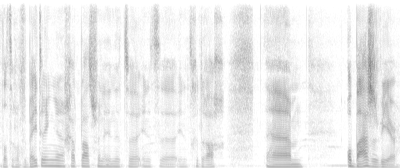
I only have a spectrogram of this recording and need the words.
dat er een verbetering gaat plaatsvinden in het, in het, in het gedrag. Um, op basis weer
